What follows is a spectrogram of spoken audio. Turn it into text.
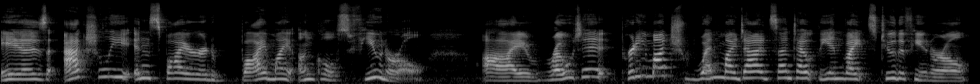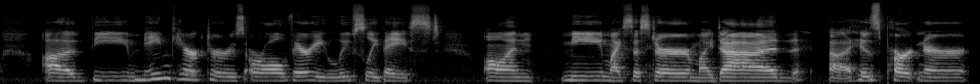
is actually inspired by my uncle's funeral. I wrote it pretty much when my dad sent out the invites to the funeral. Uh, the main characters are all very loosely based on me, my sister, my dad, uh, his partner.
